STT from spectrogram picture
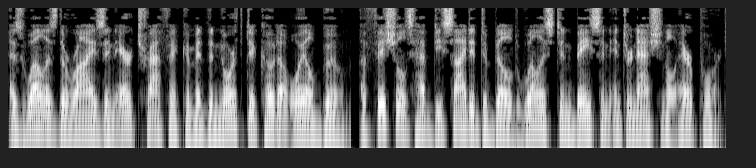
as well as the rise in air traffic amid the North Dakota oil boom, officials have decided to build Williston Basin International Airport.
